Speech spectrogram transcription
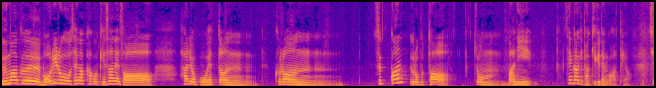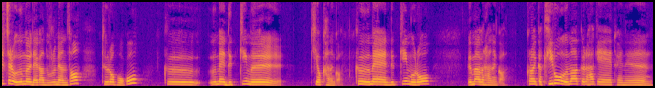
음악을 머리로 생각하고 계산해서 하려고 했던 그런 습관으로부터 좀 많이 생각이 바뀌게 된 것 같아요. 실제로 음을 내가 누르면서 들어보고 그 음의 느낌을 기억하는 것. 그 음의 느낌으로 음악을 하는 것. 그러니까 귀로 음악을 하게 되는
